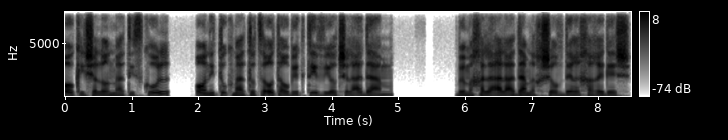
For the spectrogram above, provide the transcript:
או כישלון מהתסכול, או ניתוק מהתוצאות האובייקטיביות של האדם. במחלה על האדם לחשוב דרך הרגש,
